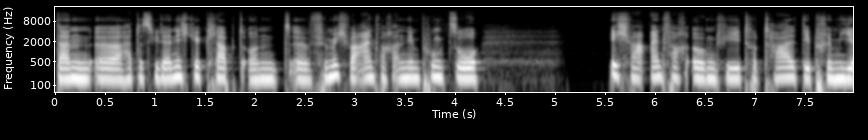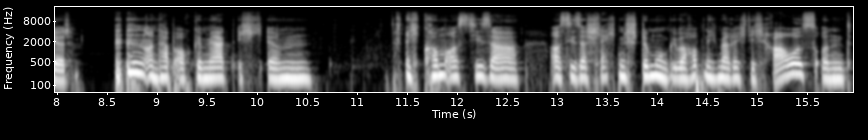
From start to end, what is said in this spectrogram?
dann äh, hat es wieder nicht geklappt. Und äh, für mich war einfach an dem Punkt so, ich war einfach irgendwie total deprimiert und habe auch gemerkt, ich, ähm, ich komme aus dieser, aus dieser schlechten Stimmung überhaupt nicht mehr richtig raus und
